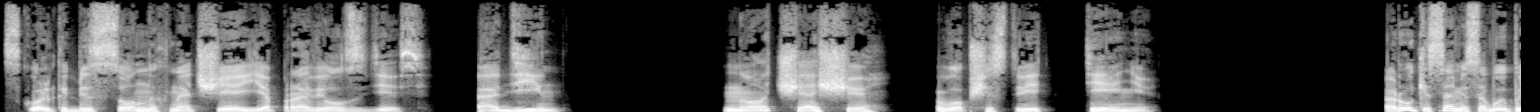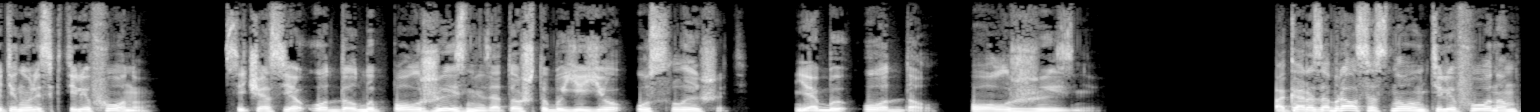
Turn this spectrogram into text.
Сколько бессонных ночей я провел здесь, один. Но чаще в обществе тени. Руки сами собой потянулись к телефону. Сейчас я отдал бы пол жизни за то, чтобы ее услышать. Я бы отдал пол жизни. Пока разобрался с новым телефоном,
